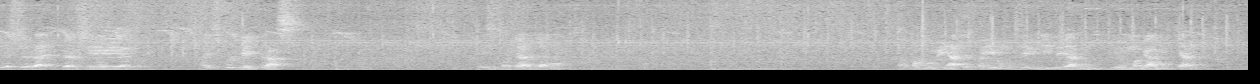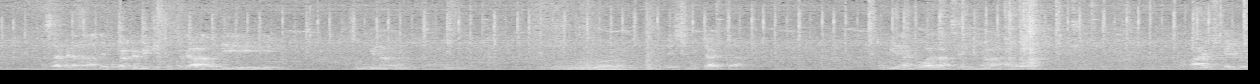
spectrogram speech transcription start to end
Yes, you're right. Pero si high school, may crush. Kasi mo dyan dyan, ha? Kapag uwi natin, pa yung sa'yo dito yan, yung magamit yan. Sabi na natin mo, gagamitin sa pag-aaral, di... Yung ginagamit mo... Yes, mo dyan dyan. Kung ginagawa lang sa inyo, ano, Ayos kayo.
